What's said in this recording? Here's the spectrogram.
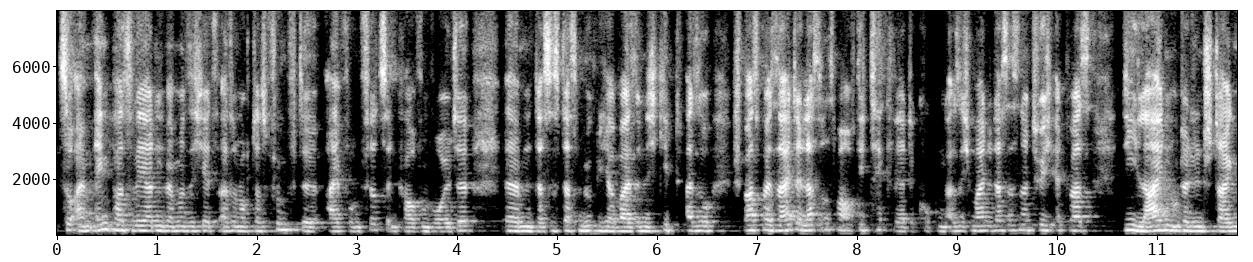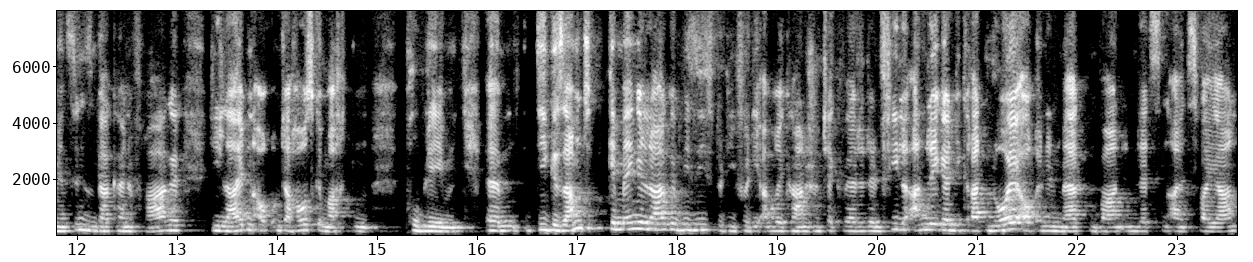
zu einem Engpass werden, wenn man sich jetzt also noch das fünfte iPhone 14 kaufen wollte, ähm, dass es das möglicherweise nicht gibt. Also Spaß beiseite, lasst uns mal auf die Tech-Werte gucken. Also ich meine, das ist natürlich etwas, die leiden unter den steigenden Zinsen, gar keine Frage. Die leiden auch unter hausgemachten Problemen. Ähm, die Gesamtgemengelage, wie siehst du die für die amerikanischen Tech-Werte? Denn viele Anleger, die gerade neu auch in den Märkten waren in den letzten ein, zwei Jahren,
